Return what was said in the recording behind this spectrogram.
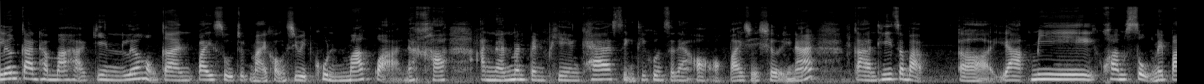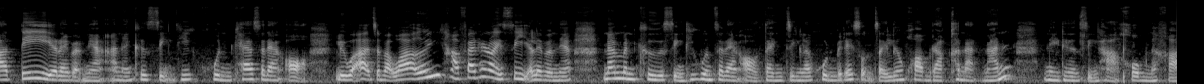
เรื่องการทำมาหากินเรื่องของการไปสู่จุดหมายของชีวิตคุณมากกว่านะคะ อันนั้นมันเป็นเพียงแค่สิ่งที่คุณแสดงออกออกไปเฉยๆนะ การที่จะแบบ อยากมีความสุขในปาร์ตี้อะไรแบบเนี้ยอันนั้นคือสิ่งที่คุณแค่แสดงออก หรือว่าอาจจะแบบว่าเอ้ยหาแฟนให้หน่อยสิอะไรแบบเนี้ยนั่นมันคือสิ่งที่คุณแสดงออกแต่จริงๆแล้วคุณไม่ได้สนใจเรื่องความรักขนาดนั้น ในเดือนสิงหาคมนะคะ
